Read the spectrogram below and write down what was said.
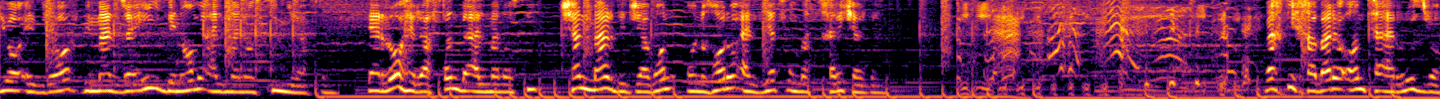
یا ادرار به مزرعهای به نام المناسی می‌رفتند. در راه رفتن به المناسی چند مرد جوان آنها را اذیت و مسخره کردند. وقتی خبر آن تعرض را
